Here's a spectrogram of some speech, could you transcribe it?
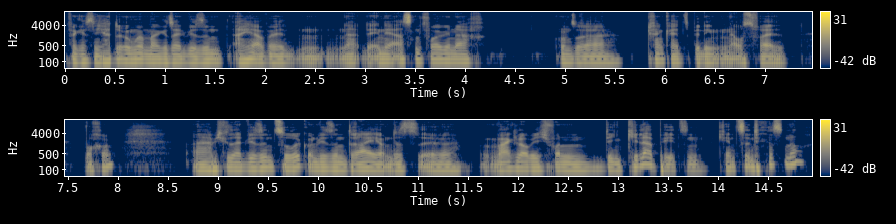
vergessen. Ich hatte irgendwann mal gesagt, wir sind, ah ja, weil in der ersten Folge nach unserer krankheitsbedingten Ausfallwoche äh, habe ich gesagt, wir sind zurück und wir sind drei. Und das äh, war, glaube ich, von den Killerpilzen. Kennst du das noch?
